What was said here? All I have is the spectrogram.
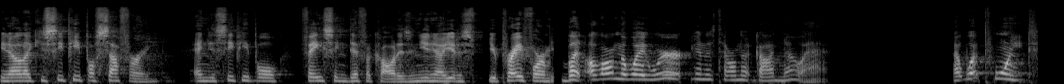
You know, like you see people suffering, and you see people facing difficulties, and you know, you just you pray for them. But along the way, we're going to tell God no at. At what point,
